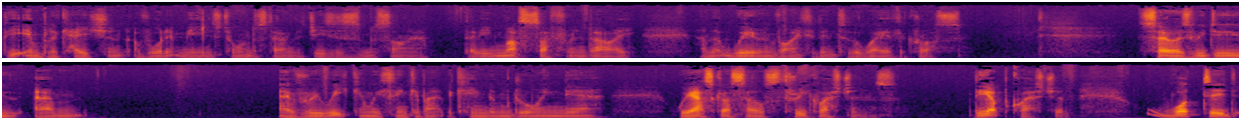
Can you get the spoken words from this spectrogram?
the implication of what it means to understand that Jesus is Messiah, that he must suffer and die, and that we're invited into the way of the cross. So, as we do um, every week and we think about the kingdom drawing near, we ask ourselves three questions. The up question What did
